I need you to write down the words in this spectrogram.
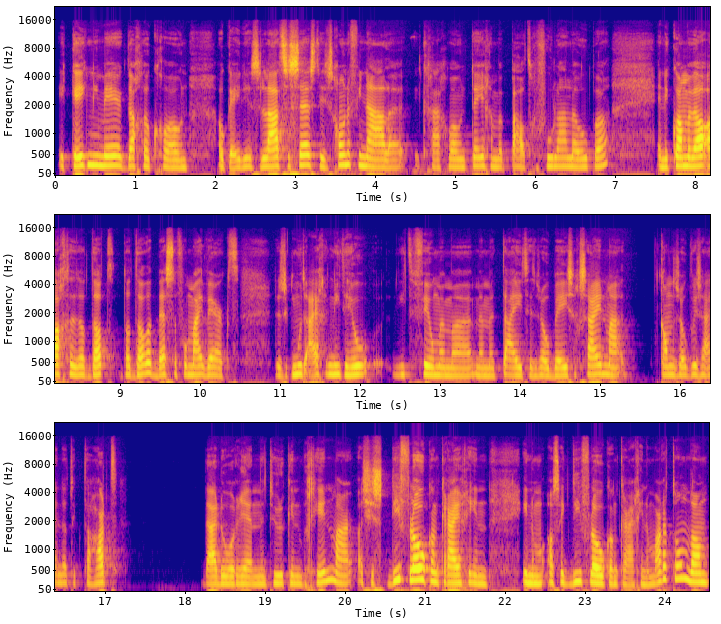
Ik keek niet meer. Ik dacht ook gewoon, oké, dit is de laatste zes. Dit is gewoon de finale. Ik ga gewoon tegen een bepaald gevoel aanlopen. En ik kwam er wel achter dat dat, dat, dat het beste voor mij werkt. Dus ik moet eigenlijk niet, heel, niet veel met mijn, met mijn tijd en zo bezig zijn. Maar het kan dus ook weer zijn dat ik te hard daardoor ren natuurlijk in het begin. Maar als je die flow kan krijgen in, in de, als ik die flow kan krijgen in de marathon, dan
